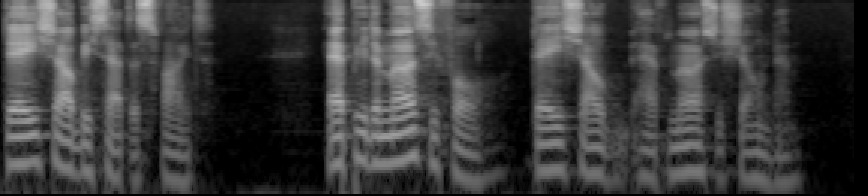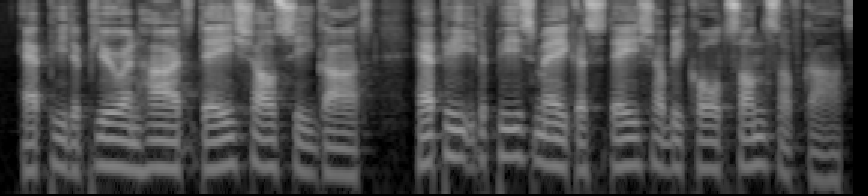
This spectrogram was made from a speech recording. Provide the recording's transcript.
they shall be satisfied. Happy the merciful; they shall have mercy shown them. Happy the pure in heart, they shall see God. Happy the peacemakers, they shall be called sons of God.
